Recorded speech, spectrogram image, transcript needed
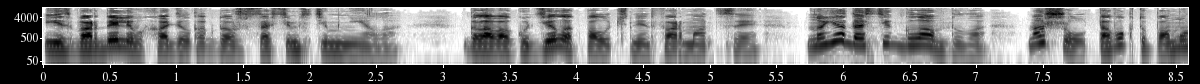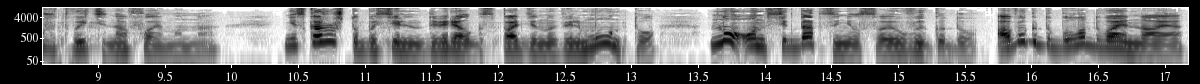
и из борделя выходил, когда уже совсем стемнело. Голова гудела от полученной информации, но я достиг главного, нашел того, кто поможет выйти на Файмана. Не скажу, чтобы сильно доверял господину Вельмонту, но он всегда ценил свою выгоду, а выгода была двойная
